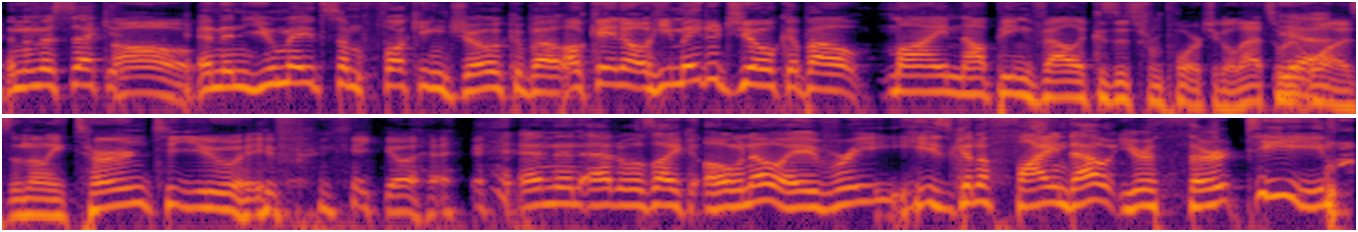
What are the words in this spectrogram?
and then the second, Oh. and then you made some fucking joke about. Okay, no, he made a joke about mine not being valid because it's from Portugal. That's what Yeah. it was. And then he turned to you, Avery. Go ahead. And then Ed was like, "Oh no, Avery, he's gonna find out you're 13."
